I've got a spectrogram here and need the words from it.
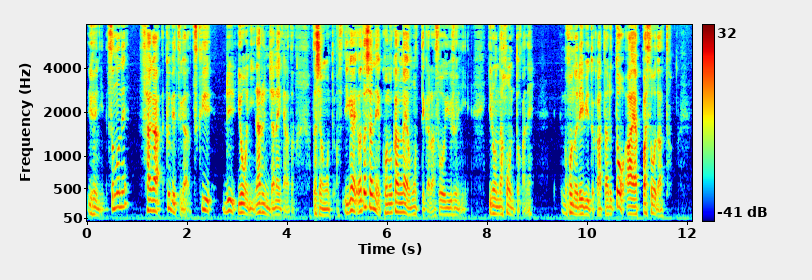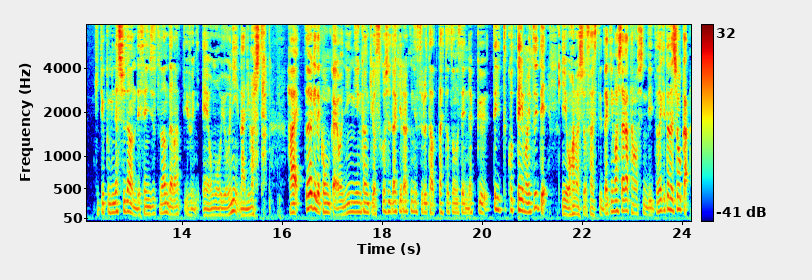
いうふうに、そのね、差が、区別がつくるようになるんじゃないかなと私は思ってます。意外、私はね、この考えを持ってからそういうふうにいろんな本とかね、本のレビューとか当たると、ああ、やっぱそうだと。結局みんな手段で戦術なんだなっていうふうに思うようになりました。はい。というわけで今回は人間関係を少しだけ楽にするたった一つの戦略っていうテーマについてお話をさせていただきましたが楽しんでいただけたでしょうか？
